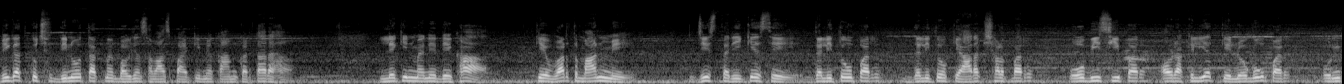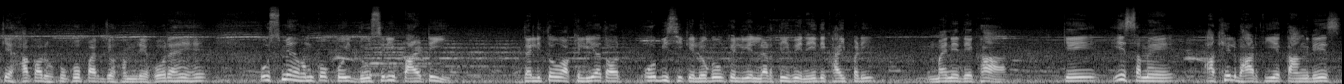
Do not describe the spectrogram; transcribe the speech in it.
विगत कुछ दिनों तक मैं बहुजन समाज पार्टी में काम करता रहा। लेकिन मैंने देखा कि वर्तमान में जिस तरीके से दलितों पर, दलितों के आरक्षण पर ओबीसी पर और अकलियत के लोगों पर, उनके हक और हुकूकों पर जो हमले हो रहे हैं, उसमें हमको कोई दूसरी पार्टी दलितों अकलियत और ओबीसी के लोगों के लिए लड़ती हुई नहीं दिखाई पड़ी। मैंने देखा कि इस समय अखिल भारतीय कांग्रेस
